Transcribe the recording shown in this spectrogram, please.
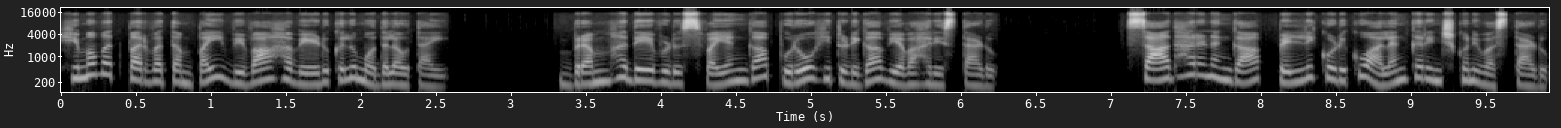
హిమవత్పర్వతంపై వివాహ వేడుకలు మొదలవుతాయి. బ్రహ్మదేవుడు స్వయంగా పురోహితుడిగా వ్యవహరిస్తాడు. సాధారణంగా పెళ్ళికొడుకు అలంకరించుకుని వస్తాడు.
